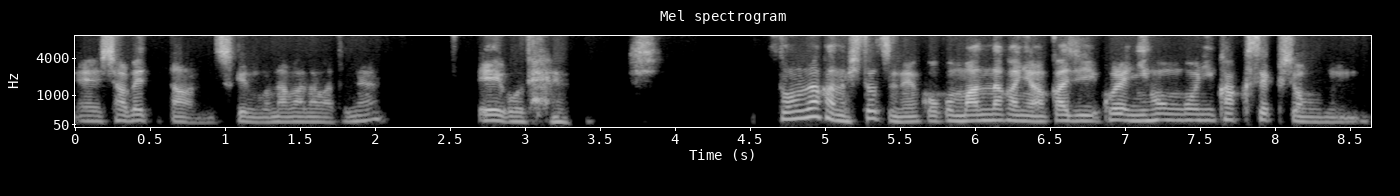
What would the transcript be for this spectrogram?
喋、えー、ったんですけども、長々とね。英語でその中の一つね、ここ真ん中に赤字、これ日本語に各セクション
